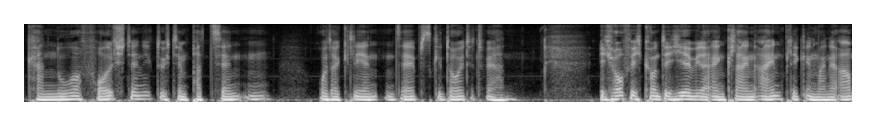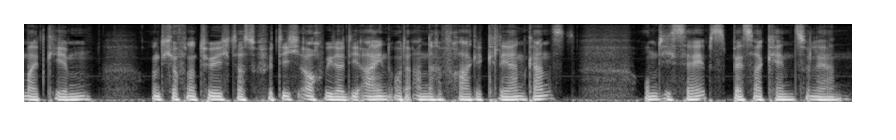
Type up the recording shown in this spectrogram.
kann nur vollständig durch den Patienten oder Klienten selbst gedeutet werden. Ich hoffe, ich konnte hier wieder einen kleinen Einblick in meine Arbeit geben und ich hoffe natürlich, dass du für dich auch wieder die ein oder andere Frage klären kannst, um dich selbst besser kennenzulernen.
